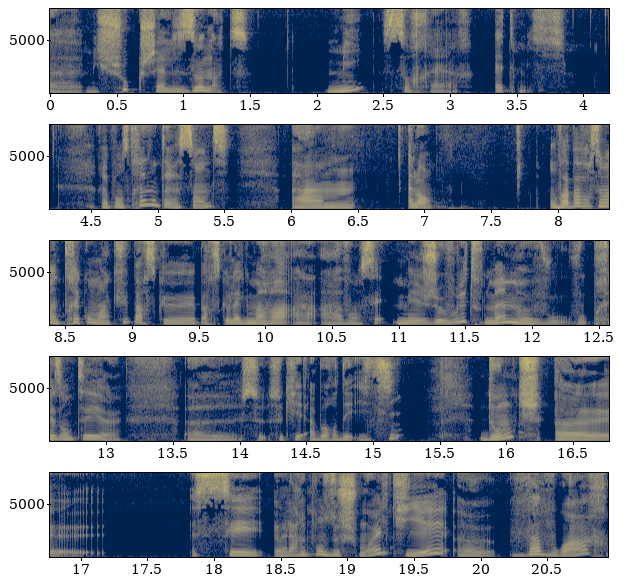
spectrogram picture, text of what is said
euh, mishuk shel zonot, mi socher et mi. Réponse très intéressante. Euh, alors, on va pas forcément être très convaincu parce que, parce que l'Agmara a, avancé, mais je voulais tout de même vous, vous présenter euh, euh, ce, qui est abordé ici. Donc, euh, c'est euh, la réponse de Shmuel qui est va voir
